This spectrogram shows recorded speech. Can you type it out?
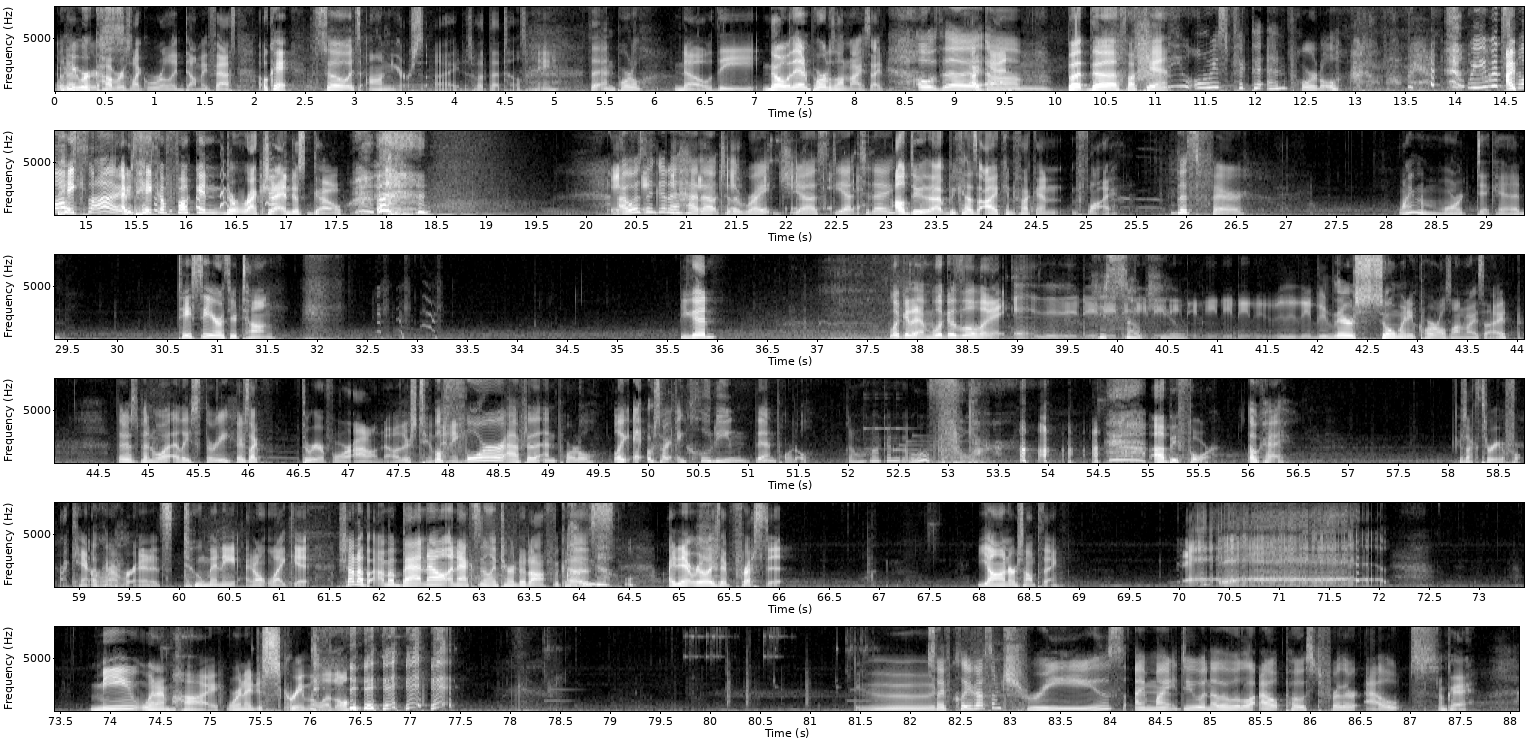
But he recovers like really dummy fast. Okay, so it's on your side, is what that tells me. the end portal. No, the no, the end portal's on my side. Oh, the Again. Um, But the how fucking do you always pick the end portal? I don't know, man. we even I pick- sides. I pick a fucking direction and just go. I wasn't gonna head out to the right just yet today. I'll do that because I can fucking fly. That's fair. Why no more, dickhead? Taste the air with your tongue. You good? Look at him. Look at his little. He's so cute. There's so many portals on my side. There's been what, at least three? There's like three or four. I don't know. There's too many. Before or after the end portal? Like, eh, oh, sorry, including the end portal. Don't fucking. Ooh, four. uh, before. Okay. There's like three or four. I can't Okay. remember, and it's too many. I don't like it. Shut up. I'm a bat now and accidentally turned it off because no. I didn't realize I pressed it. Yawn or something. Me when I'm high, when I just scream a little. Dude. So I've cleared out some trees. I might do another little outpost further out. okay.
